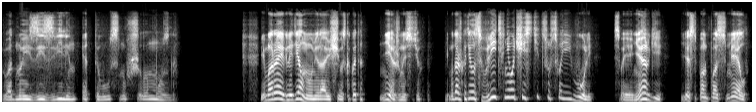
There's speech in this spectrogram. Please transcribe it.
в одной из извилин этого уснувшего мозга. И Морей глядел на умирающего с какой-то нежностью. Ему даже хотелось влить в него частицу своей воли, своей энергии, если бы он посмел —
